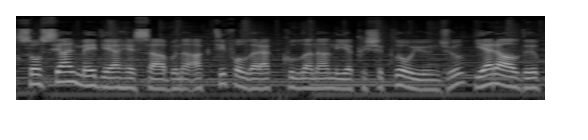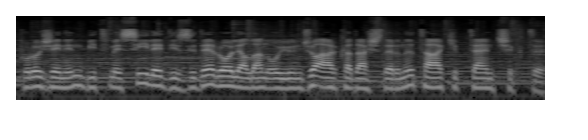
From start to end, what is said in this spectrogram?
Sosyal medya hesabını aktif olarak kullanan yakışıklı oyuncu, yer aldığı projenin bitmesiyle dizide rol alan oyuncu arkadaşlarını takipten çıktı.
